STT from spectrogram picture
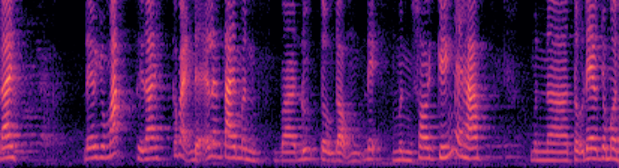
Đây đeo vô mắt thì đây các bạn để lên tay mình và được tự động để mình soi kiến này ha. Mình à, tự đeo cho mình.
